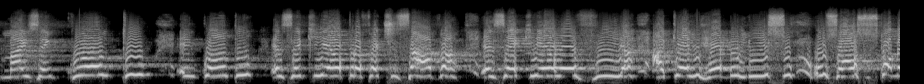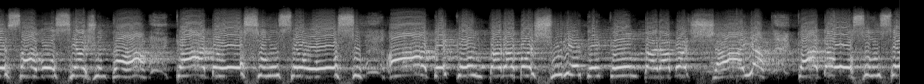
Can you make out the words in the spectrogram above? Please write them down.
Mas enquanto, enquanto Ezequiel profetizava, Ezequiel ouvia aquele rebuliço, os ossos começavam a se ajuntar, cada osso no seu osso, a decantarabaxúria, decantarabaxaia, cada osso no seu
